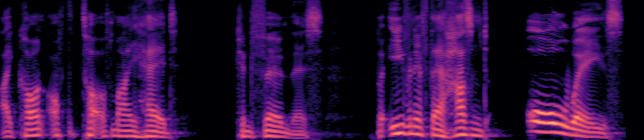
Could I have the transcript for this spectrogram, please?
I can't, off the top of my head, confirm this. But even if there hasn't always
